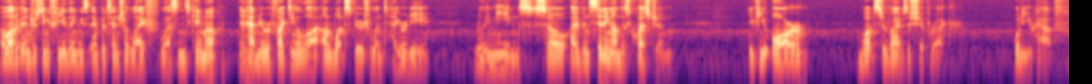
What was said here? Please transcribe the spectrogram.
A lot of interesting feelings and potential life lessons came up. It had me reflecting a lot on what spiritual integrity really means. So I've been sitting on this question. If you are what survives a shipwreck, what do you have?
